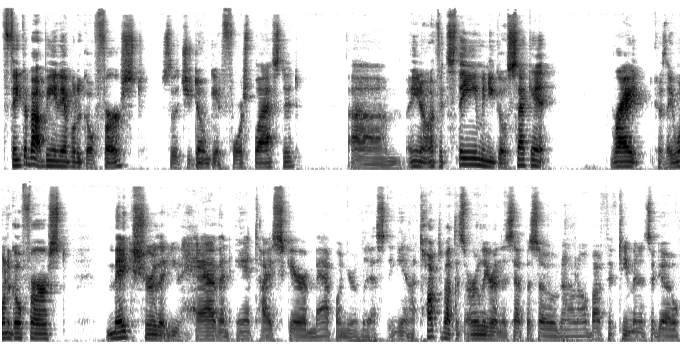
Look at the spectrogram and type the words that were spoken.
Think about being able to go first so that you don't get force blasted. Um, you know, if it's theme and you go second, right, because they want to go first, make sure that you have an anti-scarab map on your list. Again, I talked about this earlier in this episode, I don't know, about 15 minutes ago,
